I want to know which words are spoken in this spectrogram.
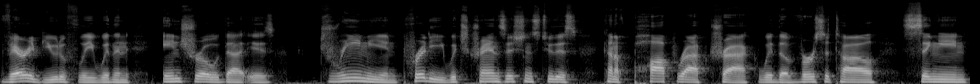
very beautifully with an intro that is dreamy and pretty, which transitions to this kind of pop rap track with a versatile singing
